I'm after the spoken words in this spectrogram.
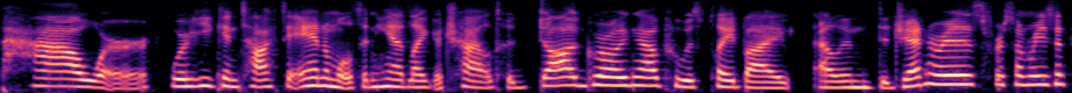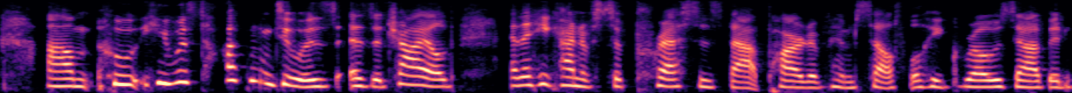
power where he can talk to animals. And he had like a childhood dog growing up who was played by Ellen DeGeneres for some reason um who he was talking to as as a child. And then he kind of suppresses that part of himself while he grows up and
